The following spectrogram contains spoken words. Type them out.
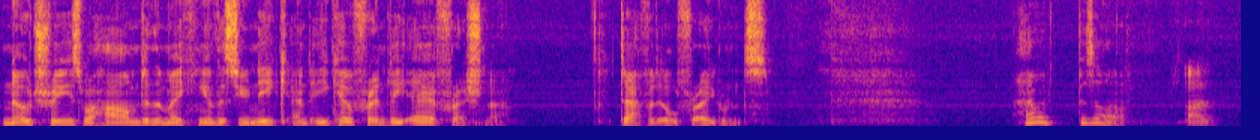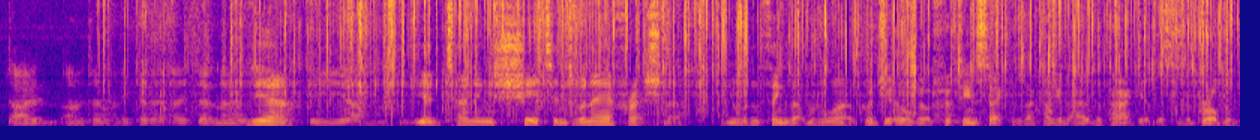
no trees were harmed in the making of this unique and eco-friendly air freshener. Daffodil fragrance. How bizarre. I, I, I don't really get it. I don't know. Yeah. The um, You're turning shit into an air freshener. You wouldn't think that would work, would you? Oh god, 15 seconds. I can't get it out of the packet. This is a problem.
